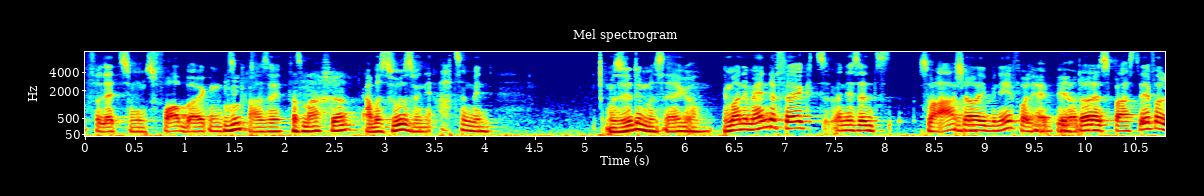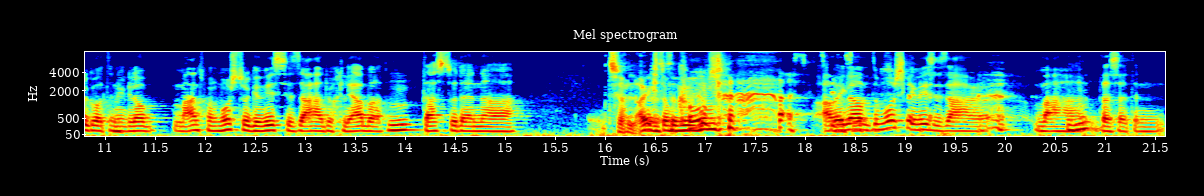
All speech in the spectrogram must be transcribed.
verletzungsvorbeugend Mhm. quasi. Was machst du, ja? Aber so, wenn ich 18 bin, was würde ich mal sagen? Ich meine, im Endeffekt, wenn ich es jetzt so anschaue, ich bin eh voll happy, Ja. oder? Es passt eh voll gut. Und ich glaube, manchmal musst du gewisse Sachen durchleben, Mhm. dass du dann äh, zur Leuchtung kommst. Aber ich glaube, du musst gewisse Sachen machen, dass du halt dann,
